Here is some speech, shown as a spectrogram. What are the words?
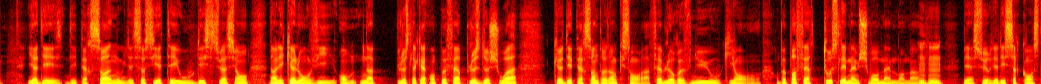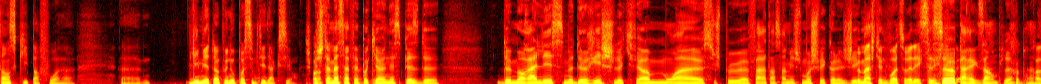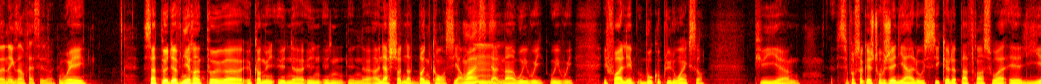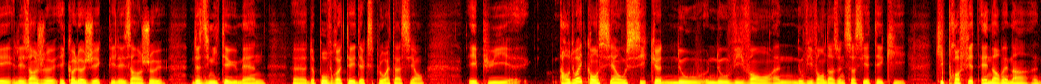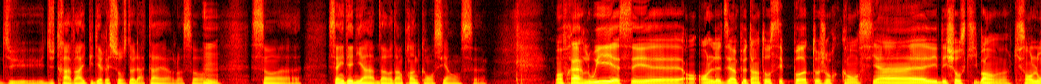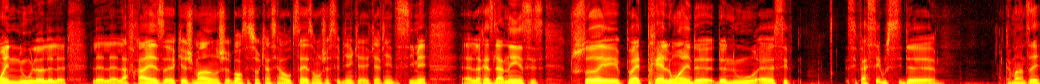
il y a des, personnes ou des sociétés ou des situations dans lesquelles on vit, on, a plus on peut faire plus de choix que des personnes, par exemple, qui sont à faible revenu ou qui ont... On ne peut pas faire tous les mêmes choix au même moment. Mhm. Bien sûr, il y a des circonstances qui, parfois, euh, euh, limitent un peu nos possibilités d'action. Justement, ça ne fait pas qu'il y a une espèce de, de moralisme de riche là, qui fait ah, moi, euh, je peux faire attention, mais moi, je suis écologique. Je peux m'acheter une voiture électrique. C'est ça, par exemple. Pour hein. prendre un exemple facile. Oui. Ça peut devenir un peu euh, comme une, une, une, un achat de notre bonne conscience, Ouais. finalement. Oui, oui, oui, oui. Il faut aller beaucoup plus loin que ça. Puis, euh, c'est pour ça que je trouve génial aussi que le pape François ait lié les enjeux écologiques puis les enjeux de dignité humaine, euh, de pauvreté, d'exploitation. Et puis, euh, on doit être conscient aussi que nous, nous, vivons, nous vivons dans une société qui, qui profite énormément du, du travail puis des ressources de la terre. Là. Ça, Hmm. ça euh, c'est indéniable d'en prendre conscience. Mon frère Louis, euh, c'est, euh, on, l'a dit un peu tantôt, c'est pas toujours conscient. Euh, Il y a des choses qui, bon, qui sont loin de nous. Le- le- le- le- la fraise que je mange, bon, c'est sûr quand c'est haute saison, je sais bien qu'elle vient d'ici, mais le reste de l'année, tout ça peut être très loin de, nous. C'est facile aussi de, comment dire,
